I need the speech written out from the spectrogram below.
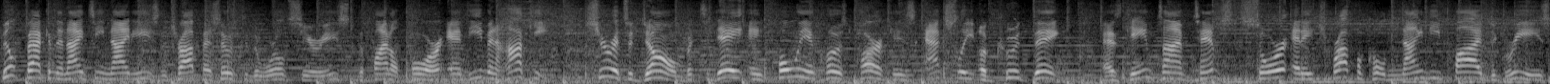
Built back in the 1990s, the Trop has hosted the World Series, the Final Four, and even hockey. Sure, it's a dome, but today a fully enclosed park is actually a good thing as game time temps soar at a tropical 95 degrees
